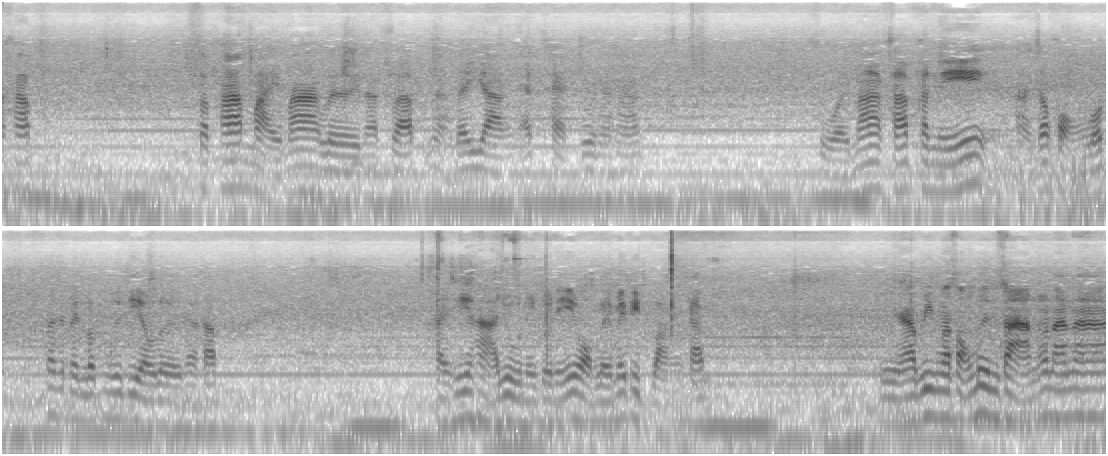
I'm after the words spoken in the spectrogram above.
นะครับ สภาพใหม่มากเลยนะครับเนี่ยได้ยางแอ t แท็กด้วยนะฮะสวยมากครับคันนี้อ่าเจ้าของรถน่าจะเป็นรถมือเดียวเลยนะครับ ใครที่หาอยู่ในตัวนี้บอกเลยไม่ผิดหวังครับนี่นะวิ่งมาสองหมื่นสามเท่านั้นนะฮะ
